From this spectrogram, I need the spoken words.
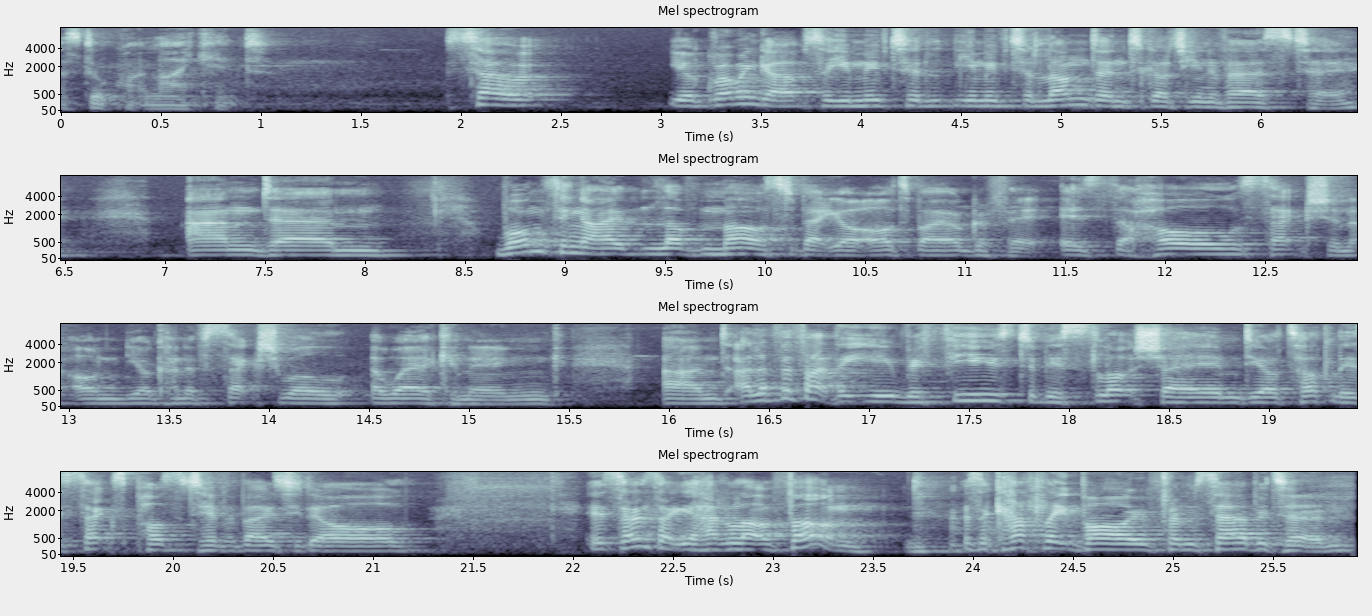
I still quite like it. So you're growing up, so you moved to you moved to London to go to university, and um, one thing I love most about your autobiography is the whole section on your kind of sexual awakening. And I love the fact that you refuse to be slut shamed, you're totally sex positive about it all. It sounds like you had a lot of fun as a Catholic boy from Surbiton.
